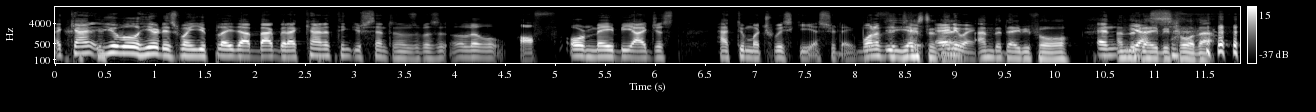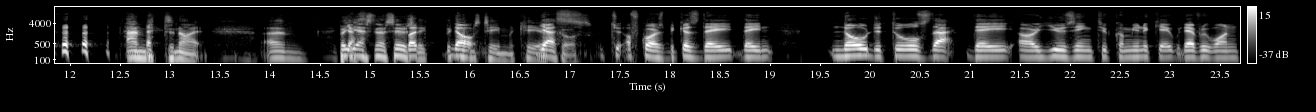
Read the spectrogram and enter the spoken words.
I kind you will hear this when you play that back, but I kind of think your sentence was a little off, or maybe I just had too much whiskey yesterday. One of the two. Yesterday, Anyway, and the day before, and, and the yes. day before that, and tonight. Um, but yes, Yes, no, seriously, but the no, comms team are yes, of course. to- of course, because they they know the tools that they are using to communicate with everyone.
